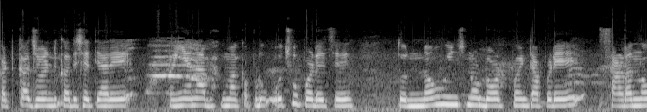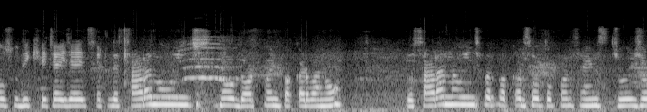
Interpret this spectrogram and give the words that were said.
કટકા જોઈન્ટ કરે છે, ત્યારે અહીંયાના ભાગમાં કપડું ઓછું પડે છે. તો નવ ઇંચનો ડોટ પોઈન્ટ આપણે સાડા નવ સુધી ખેંચાઈ જાય છે, એટલે સાડા નવ ઇંચનો ડોટ પોઈન્ટ પકડવાનો તો સાડા નવ ઇંચ પર પકડશો તો પણ ફ્રેન્ડ્સ જોઈશો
